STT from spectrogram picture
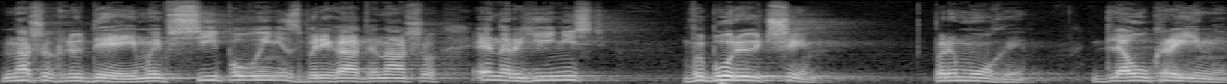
наших людей. І ми всі повинні зберігати нашу енергійність, виборюючи перемоги для України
